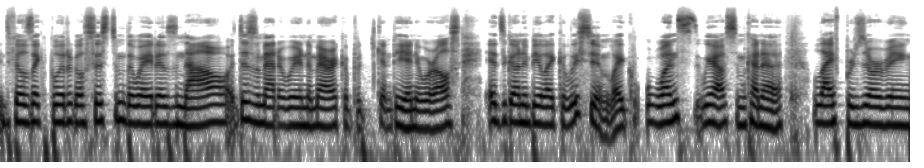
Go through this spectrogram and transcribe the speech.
it feels like political system the way it is now. It doesn't matter we're in america but it can be anywhere else. It's going to be like elysium. Like once we have some kind of life preserving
